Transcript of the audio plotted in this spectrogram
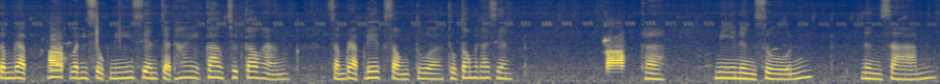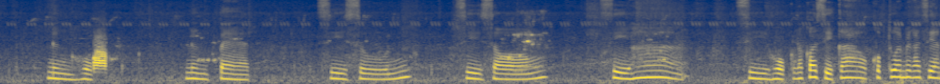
สำหรับงวดวันศุกร์นี้เซียนจัดให้ 9 ชุด 9 หางสำหรับเลข 2 ตัวถูกต้องไหมคะเซียนครับค่ะ มี 10 13 16 ครับ18 40 42 45 46แล้วก็49ครบถ้วนไหมคะเซียน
